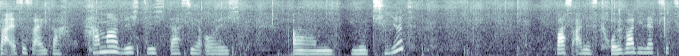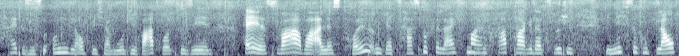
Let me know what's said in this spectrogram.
da ist es einfach hammer wichtig, dass ihr euch ähm, notiert, was alles toll war die letzte Zeit. Es ist ein unglaublicher Motivator zu sehen. Hey, es war aber alles toll und jetzt hast du vielleicht mal ein paar Tage dazwischen, die nicht so gut laufen.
